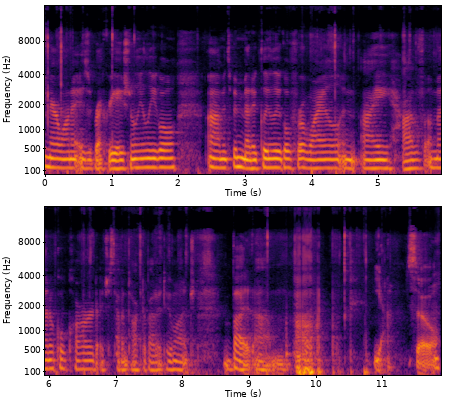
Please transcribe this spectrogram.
marijuana is recreationally legal. Um, it's been medically legal for a while, and I have a medical card. I just haven't talked about it too much. But um, yeah, so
